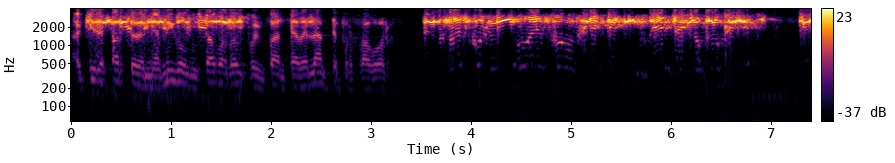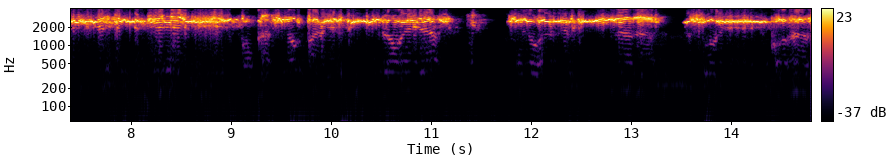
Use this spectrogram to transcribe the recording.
aquí de parte de mi amigo Gustavo Adolfo Infante. Adelante, por favor. No es conmigo, es con gente que inventa. Yo creo que, que es gente que tiene vocación para escribir novelas en lugar de escribir nada, sube cosas,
